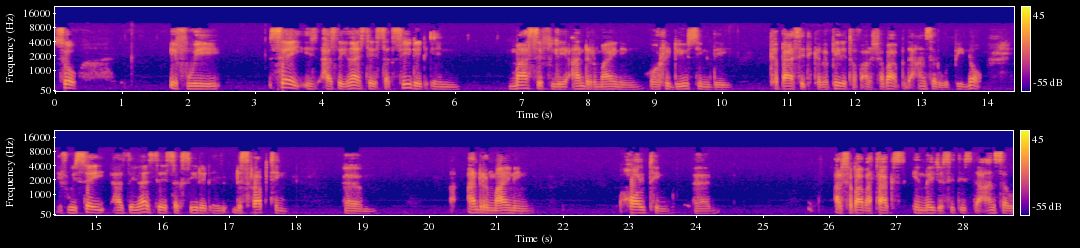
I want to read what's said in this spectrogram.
So, if we say, is, has the United States succeeded in massively undermining or reducing the capacity, capability of Al Shabaab, the answer would be no if we say, has the United States succeeded in disrupting, um, undermining, halting uh, Al Shabaab attacks in major cities, the answer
